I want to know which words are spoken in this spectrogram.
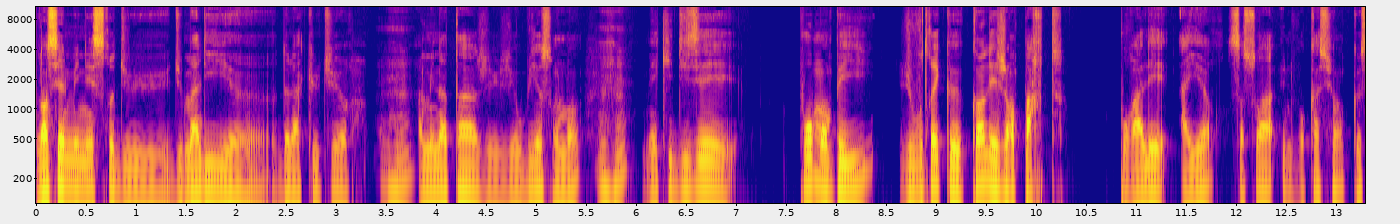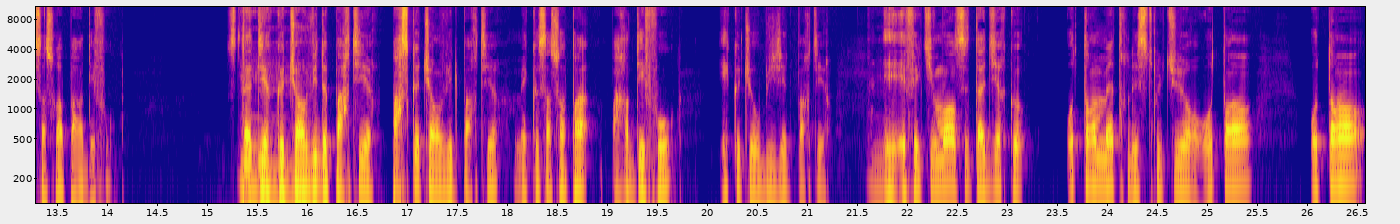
l'ancienne ministre du, du Mali euh, de la culture, Mhm. Aminata, j'ai j'ai oublié son nom, Mhm. mais qui disait pour mon pays, je voudrais que quand les gens partent pour aller ailleurs, ça soit une vocation, que ça soit par défaut. C'est-à-dire que tu as Hmm. envie de partir parce que tu as envie de partir, mais que ça soit pas par défaut et que tu es obligé de partir. Hmm. Et effectivement, c'est-à-dire que autant mettre les structures, autant, autant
